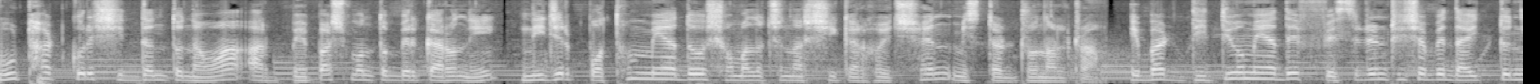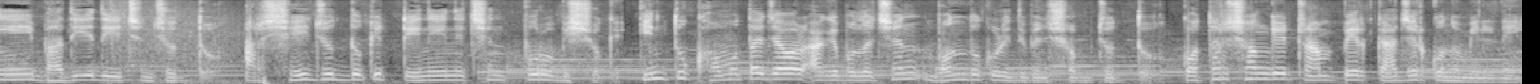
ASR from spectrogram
হুটহাট করে সিদ্ধান্ত নেওয়া আর বেপাস মন্তব্যের কারণে নিজের প্রথম মেয়াদেও সমালোচনার শিকার হয়েছেন মিস্টার ডোনাল্ড ট্রাম্প। এবার দ্বিতীয় মেয়াদে প্রেসিডেন্ট হিসেবে দায়িত্ব নিয়েই ভাদিয়ে দিয়েছেন যুদ্ধ। আর সেই যুদ্ধকে টেনে এনেছেন পুরো বিশ্বকে। কিন্তু ক্ষমতায় যাওয়ার আগে বলেছেন, বন্ধ করে দিবেন সব যুদ্ধ। কথার সঙ্গে ট্রাম্পের কাজের কোনো মিল নেই।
